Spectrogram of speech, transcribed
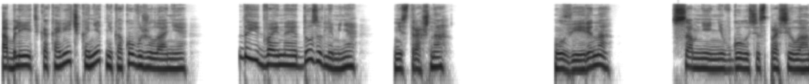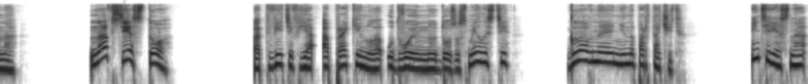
Облеять как овечка нет никакого желания. Да и двойная доза для меня не страшна. «Уверена?» С сомнением в голосе спросила она. «На все сто!» Ответив, я опрокинула удвоенную дозу смелости. Главное, не напортачить. Интересно,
